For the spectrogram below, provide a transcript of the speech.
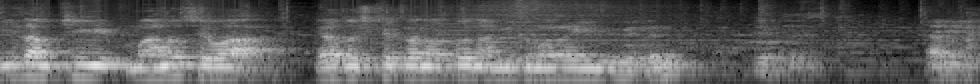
हीच आमची मानवसेवा या दृष्टिकोनातून आम्ही तुम्हाला हे निवेदन देतो चालेल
